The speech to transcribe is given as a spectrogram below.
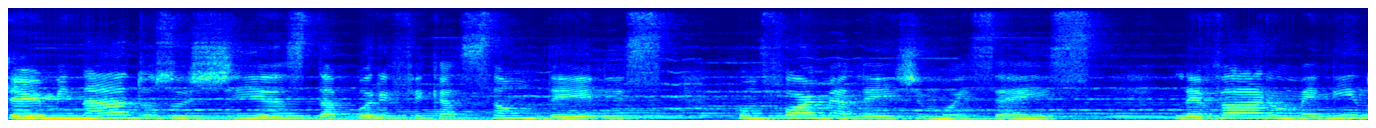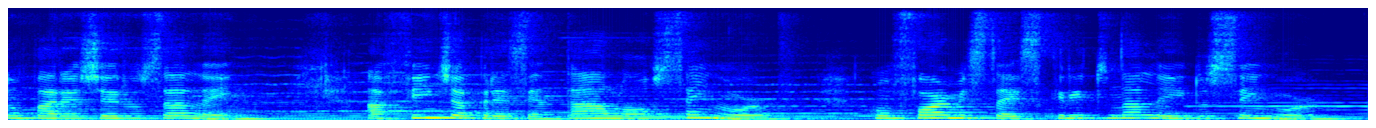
Terminados os dias da purificação deles, conforme a lei de Moisés, levaram o menino para Jerusalém, a fim de apresentá-lo ao Senhor, conforme está escrito na lei do Senhor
